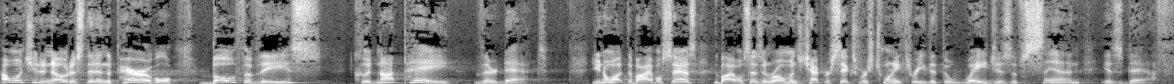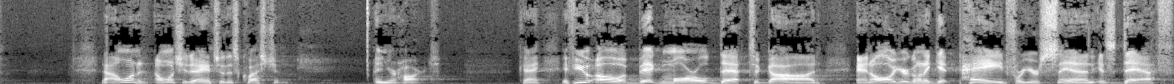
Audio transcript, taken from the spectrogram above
I want you to notice that in the parable, both of these could not pay their debt. You know what the Bible says? The Bible says in Romans chapter 6 verse 23 that the wages of sin is death. Now I want, to, I want you to answer this question in your heart. Okay? If you owe a big moral debt to God and all you're going to get paid for your sin is death,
